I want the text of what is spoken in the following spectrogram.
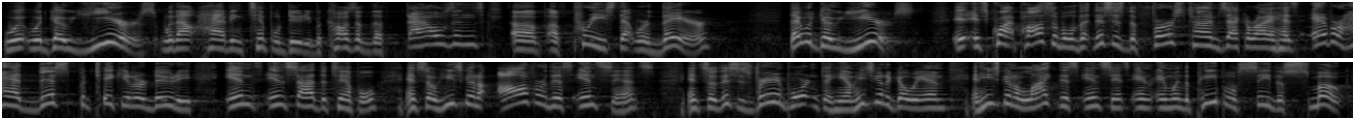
would, would go years without having temple duty because of the thousands of, of priests that were there. They would go years. It- It's quite possible that this is the first time Zechariah has ever had this particular duty in, inside the temple. And so he's going to offer this incense. And so this is very important to him. He's going to go in and he's going to light this incense. And, and when the people see the smoke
